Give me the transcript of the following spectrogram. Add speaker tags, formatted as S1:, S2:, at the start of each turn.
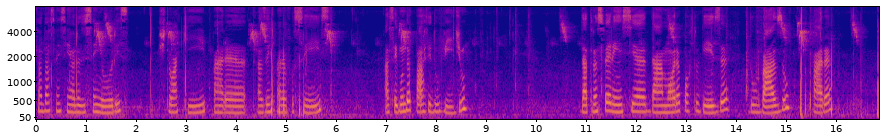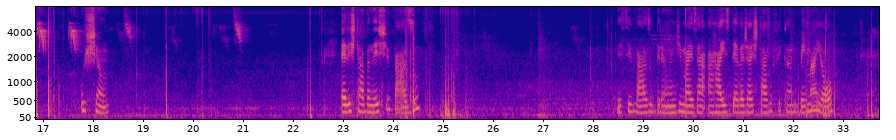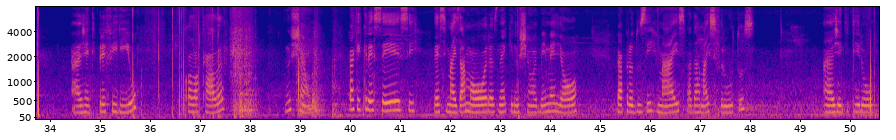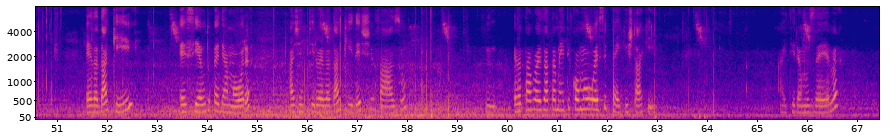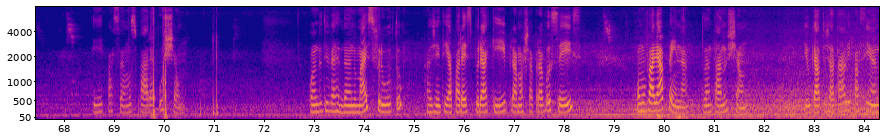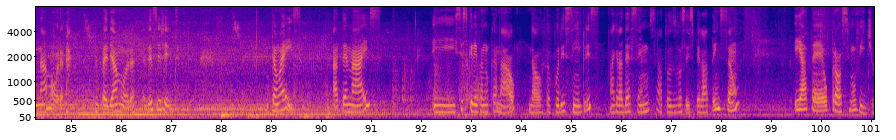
S1: Saudações, senhoras e senhores. Estou aqui para trazer para vocês a segunda parte do vídeo da transferência da amora portuguesa do vaso para o chão. Ela estava neste vaso nesse vaso grande, mas a, a raiz dela já estava ficando bem maior. A gente preferiu colocá-la no chão para que crescesse, desse mais amoras, né? Que no chão é bem melhor para produzir mais, para dar mais frutos. A gente tirou ela daqui. Esse é outro pé de amora. A gente tirou ela daqui deste vaso ela estava exatamente como esse pé que está aqui. Aí tiramos ela e passamos para o chão. Quando tiver dando mais fruto, a gente aparece por aqui para mostrar para vocês como vale a pena plantar no chão. E o gato já tá ali passeando na amora, no pé de amora. É desse jeito. Então é isso. Até mais. E se inscreva no canal da Horta Pura e Simples. Agradecemos a todos vocês pela atenção. E até o próximo vídeo.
